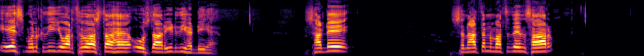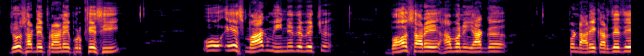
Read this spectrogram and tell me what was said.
ਇਸ ਮੁਲਕ ਦੀ ਜੋ ਅਰਥ ਵਿਵਸਥਾ ਹੈ, ਉਸ ਦਾ ਰੀੜ੍ਹ ਦੀ ਹੱਡੀ ਹੈ। ਸਾਡੇ ਸਨਾਤਨ ਮਤ ਦੇ ਅਨੁਸਾਰ ਜੋ ਸਾਡੇ ਪੁਰਾਣੇ ਪੁਰਖੇ ਸੀ ਉਹ ਇਸ ਮਾਘ ਮਹੀਨੇ ਦੇ ਵਿੱਚ ਬਹੁਤ ਸਾਰੇ ਹਵਨ ਯੱਗ ਭੰਡਾਰੇ ਕਰਦੇ ਤੇ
